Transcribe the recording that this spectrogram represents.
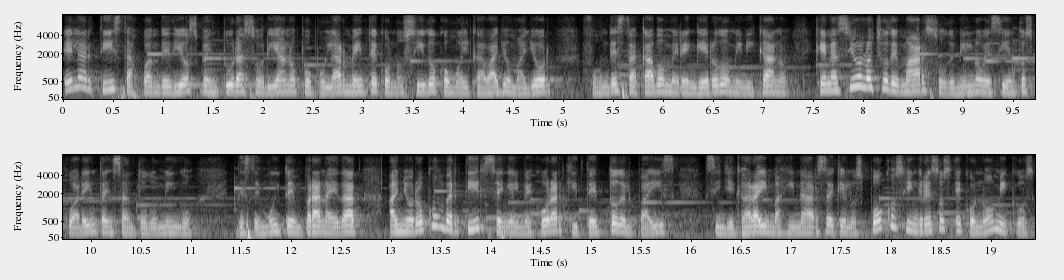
El artista Juan de Dios Ventura Soriano, popularmente conocido como el Caballo Mayor, fue un destacado merenguero dominicano que nació el 8 de marzo de 1940 en Santo Domingo. Desde muy temprana edad añoró convertirse en el mejor arquitecto del país, sin llegar a imaginarse que los pocos ingresos económicos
